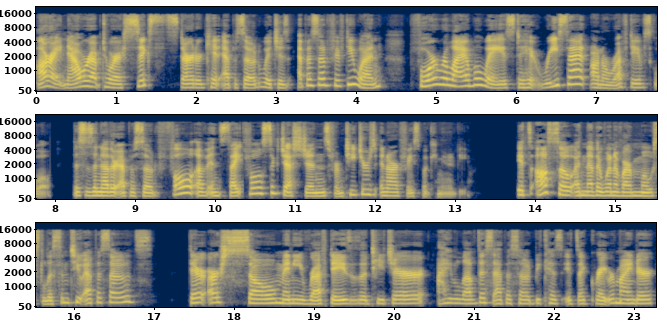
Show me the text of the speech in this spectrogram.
All right, now we're up to our sixth starter kit episode, which is episode 51 Four Reliable Ways to Hit Reset on a Rough Day of School. This is another episode full of insightful suggestions from teachers in our Facebook community. It's also another one of our most listened to episodes. There are so many rough days as a teacher. I love this episode because it's a great reminder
